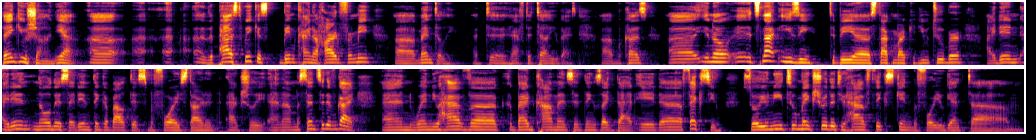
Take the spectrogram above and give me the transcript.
thank you sean. Yeah uh, the past week has been kind of hard for me mentally I have to tell you guys because uh, you know, it's not easy to be a stock market YouTuber. I didn't, I didn't know this. I didn't think about this before I started actually. And I'm a sensitive guy. And when you have uh, bad comments and things like that, it uh, affects you. So you need to make sure that you have thick skin before you get um,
